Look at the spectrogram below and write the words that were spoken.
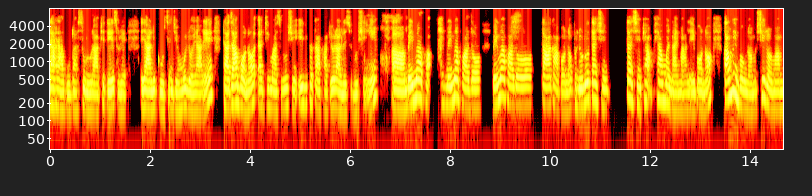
လာတာကိုဒါဆိုလိုတာဖြစ်တယ်ဆိုတဲ့အရာလေးကိုစင်ကြင်မွေ့လို့ရတယ်။ဒါကြောင့်ပေါ့နော်အဲဒီမှာဆိုလို့ရှိရင်အေလိဖက်ကဖာပြောတာလဲဆိုလို့ရှိရင်အာမိမဖမိမဖာတော့မိမဖာတော့သားကပေါ့နော်ဘလို့လို့တန့်ရှင်တန့်ရှင်ဖြောက်ဖြောက်မှတ်နိုင်ပါလေပေါ့နော်ကောင်းကင်ဘုံတော်မရှိတော်မှမ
